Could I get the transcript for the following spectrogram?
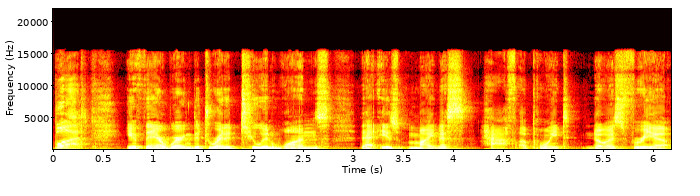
But if they are wearing the dreaded two in ones, that is minus half a point. No es frio.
